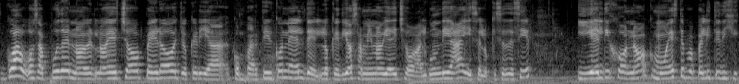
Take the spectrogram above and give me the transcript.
wow, o sea, pude no haberlo hecho, pero yo quería compartir con él de lo que Dios a mí me había dicho algún día y se lo quise decir. Y él dijo, no, como este papelito. Y dije,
